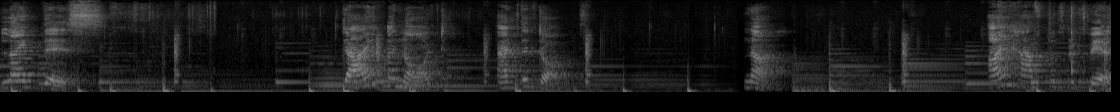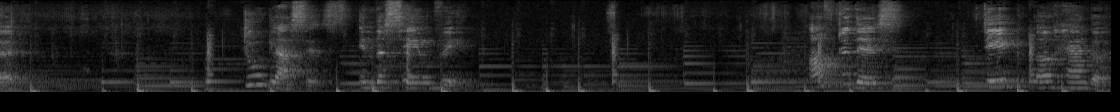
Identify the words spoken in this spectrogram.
like this. Tie a knot at the top. Now, I have to prepare two glasses in the same way. After this, take a hanger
